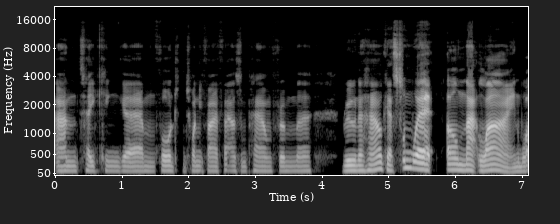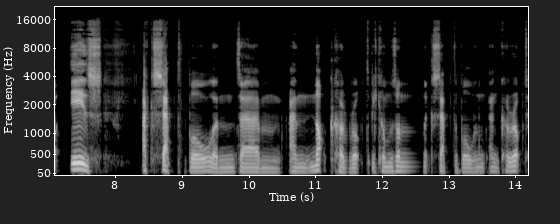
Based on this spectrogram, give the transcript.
and taking um, four hundred twenty five thousand pound from uh, Rune Hauge. Somewhere on that line, what is acceptable and um, and not corrupt becomes unacceptable and, and, corrupt.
